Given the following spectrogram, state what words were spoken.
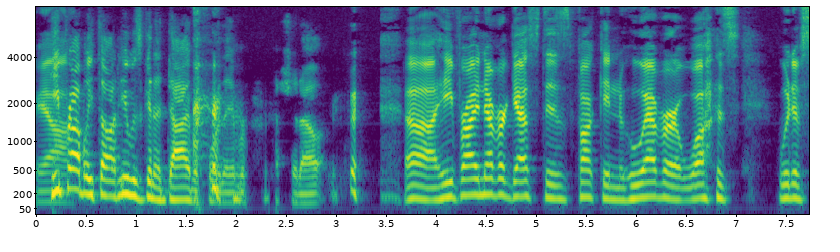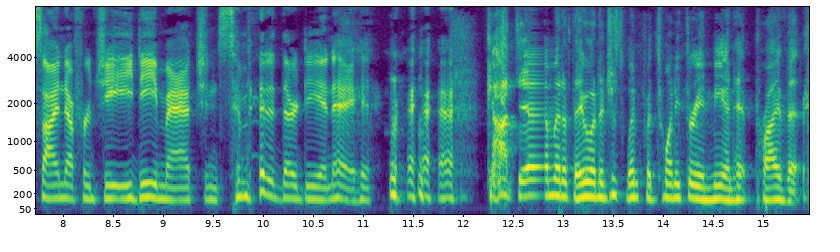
Yeah. He probably thought he was gonna die before they ever put that shit out. uh, he probably never guessed his fucking whoever it was would have signed up for GEDmatch and submitted their DNA. God damn it! If they would have just went for 23andMe and hit private.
